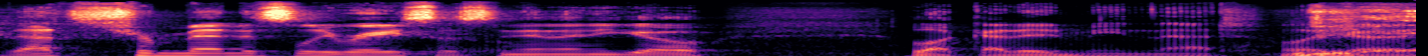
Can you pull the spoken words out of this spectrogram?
that's tremendously racist." And then you go, "Look, I didn't mean that." Like, I,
